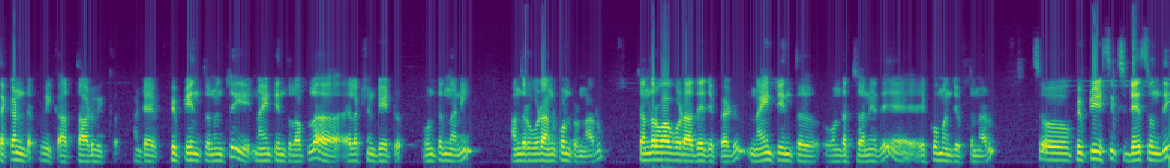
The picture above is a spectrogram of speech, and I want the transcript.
second week or third week అంటే ఫిఫ్టీన్త్ నుంచి నైన్టీన్త్ లోపల ఎలక్షన్ డేట్ ఉంటుందని అందరూ కూడా అనుకుంటున్నారు. చంద్రబాబు కూడా అదే చెప్పాడు. నైన్టీన్త్ ఉండొచ్చు అనేది ఎక్కువ మంది చెప్తున్నారు. సో ఫిఫ్టీ సిక్స్ డేస్ ఉంది.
